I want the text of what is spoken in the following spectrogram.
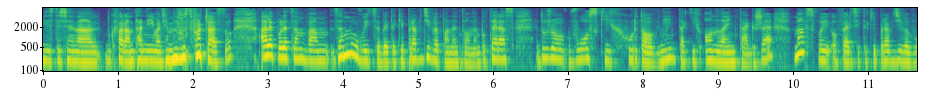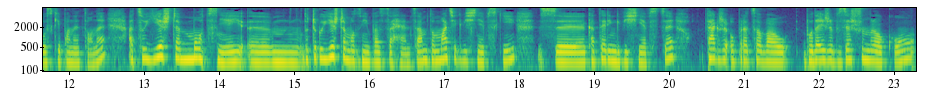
jesteście na kwarantannie i macie mnóstwo czasu, ale polecam Wam zamówić sobie takie prawdziwe panetony, bo teraz dużo włoskich hurtowni, takich online także, ma w swojej ofercie takie prawdziwe włoskie panetony, a co jeszcze mocniej, do czego jeszcze mocniej Was zachęcam, to Maciek Wiśniewski z Catering Wiśniewscy także opracował bodajże w zeszłym roku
